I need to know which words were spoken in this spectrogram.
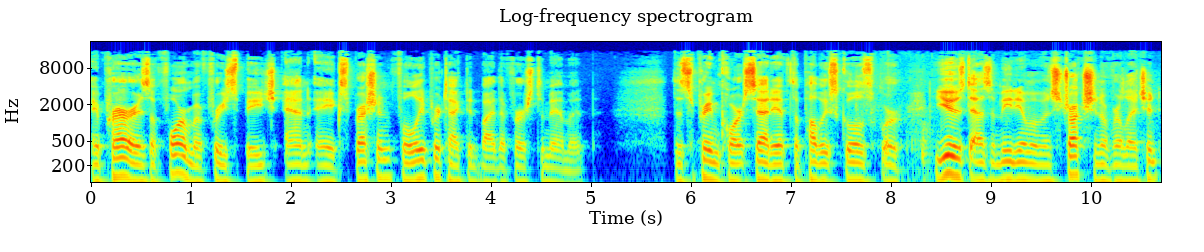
A prayer is a form of free speech and a expression fully protected by the First Amendment. The Supreme Court said if the public schools were used as a medium of instruction of religion,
